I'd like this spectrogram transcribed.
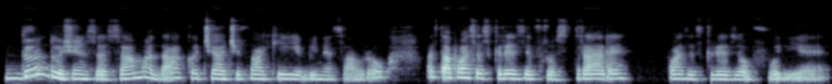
dându-și însă seama dacă ceea ce fac ei e bine sau rău. Asta poate să-ți creeze frustrare, poate să-ți creeze o furie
